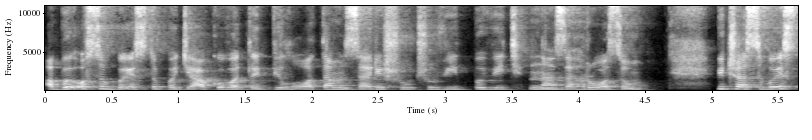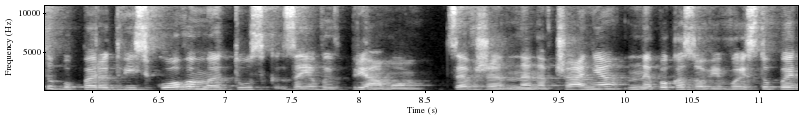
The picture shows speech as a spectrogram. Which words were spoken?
аби особисто подякувати пілотам за рішучу відповідь на загрозу. Під час виступу перед військовими Туск заявив прямо: це вже не навчання, не показові виступи,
